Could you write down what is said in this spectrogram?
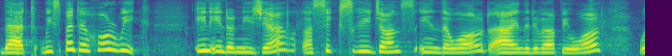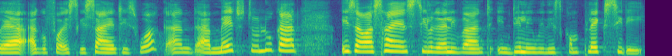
that we spent a whole week in Indonesia, uh, six regions in the world, uh, in the developing world, where agroforestry scientists work and are made to look at is our science still relevant in dealing with this complexity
